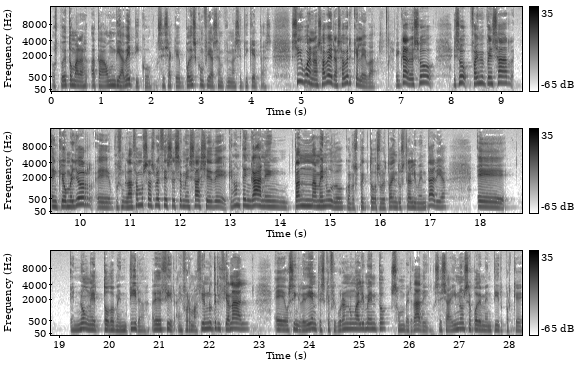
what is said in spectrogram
os pode tomar ata un diabético, o sea, que podes confiar sempre nas etiquetas. Sí, bueno, a saber, a saber que leva. E claro, eso, eso faime pensar en que o mellor eh, pues lanzamos ás veces ese mensaxe de que non te enganen tan a menudo con respecto, sobre todo, á industria alimentaria, eh, e non é todo mentira. É dicir, a información nutricional e os ingredientes que figuran nun alimento son verdade. O sea, aí non se pode mentir porque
